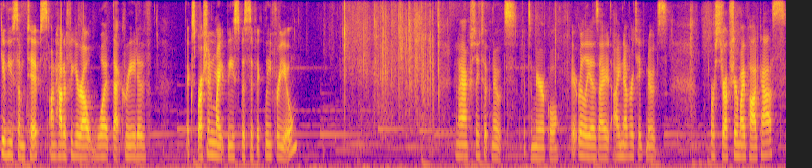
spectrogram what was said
give you some tips on how to figure out what that creative expression might be specifically for you. And I actually took notes. It's a miracle. It really is. I, I never take notes or structure my podcasts.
